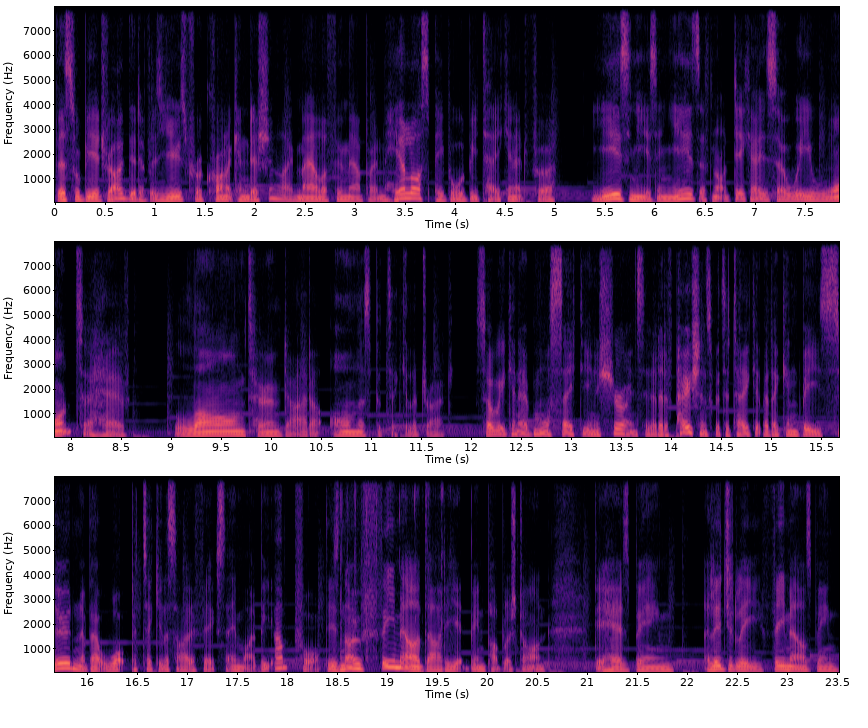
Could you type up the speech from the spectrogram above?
This would be a drug that if it's used for a chronic condition like male or female pattern hair loss, people would be taking it for years and years and years, if not decades. So we want to have long-term data on this particular drug so we can have more safety and assurance that if patients were to take it, that they can be certain about what particular side effects they might be up for. There's no female data yet been published on. There has been allegedly females being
